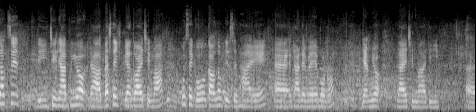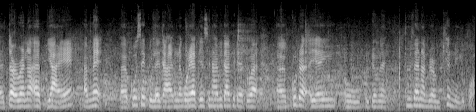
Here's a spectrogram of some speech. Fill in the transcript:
တောက်စစ်ဒီချိန်ညာပြီးတော့ဒါ backstage ပြန်သွားတဲ့အချိန်မှာကိုယ့်စိတ်ကိုအကောင်းဆုံးပြင်ဆင်ထားရဲအဲဒါနဲ့ပဲပေါ့နော်ပြန်ပြီးတော့လာတဲ့အချိန်မှာဒီ အဲ third runner up ရရဲဒါပေမဲ့အဲကိုယ့်စိတ်ကိုလည်းဒါငကိုတွေကပြင်ဆင်ထားပြီးသားဖြစ်တဲ့အတွက်အဲကိုယ့်အတွက်အရင်ဟိုဘယ်လိုပြောမလဲထူးဆန်းတာမျိုးတော့မဖြစ်နေဘူးပေါ့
